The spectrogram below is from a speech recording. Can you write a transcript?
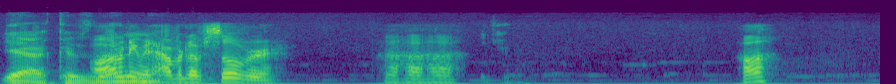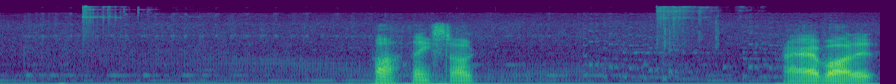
Yeah, because Oh, I don't even have enough silver. Huh? Oh, thanks, dog. Alright, I bought it.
